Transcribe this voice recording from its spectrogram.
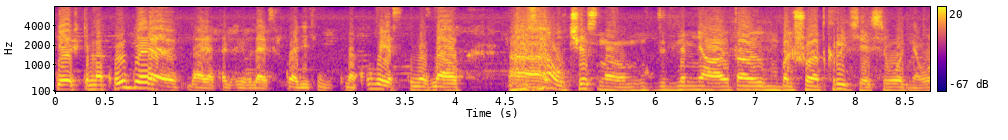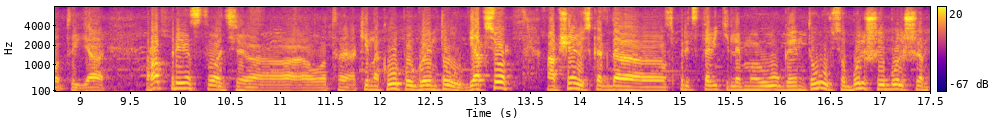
в киноклубе, да, я также являюсь руководителем киноклуба, если ты не знал. Не А, знал, честно, для меня это большое открытие сегодня. Вот я рад приветствовать э, вот, киноклуб УГНТУ. Я все общаюсь, когда с представителями УГНТУ, все больше и больше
